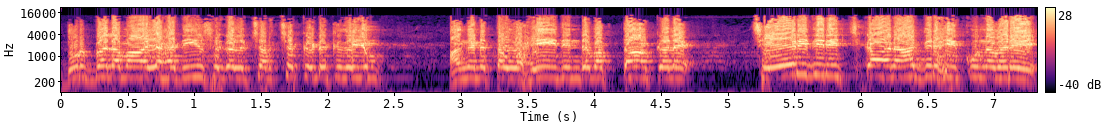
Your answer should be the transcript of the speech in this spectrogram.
ദുർബലമായ ഹദീസുകൾ ചർച്ചക്കെടുക്കുകയും അങ്ങനെ തൗഹീദിന്റെ വക്താക്കളെ ചേരിതിരിക്കാൻ ആഗ്രഹിക്കുന്നവരെ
